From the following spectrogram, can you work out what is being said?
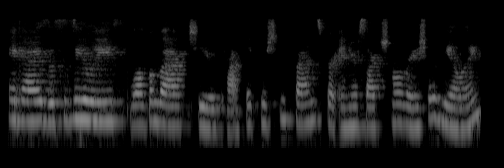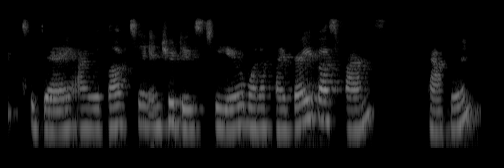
Hey guys, this is Elise. Welcome back to Catholic Christian Friends for Intersectional Racial Healing. Today, I would love to introduce to you one of my very best friends, Catherine.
